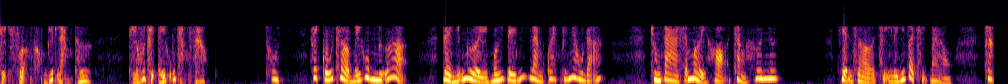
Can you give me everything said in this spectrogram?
Chị Phượng không biết làm thơ, thiếu chị ấy cũng chẳng sao. Thôi, hãy cố chờ mấy hôm nữa ạ, để những người mới đến làm quen với nhau đã. Chúng ta sẽ mời họ chẳng hơn nữa. Hiện giờ chị Lý và chị Bảo chắc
